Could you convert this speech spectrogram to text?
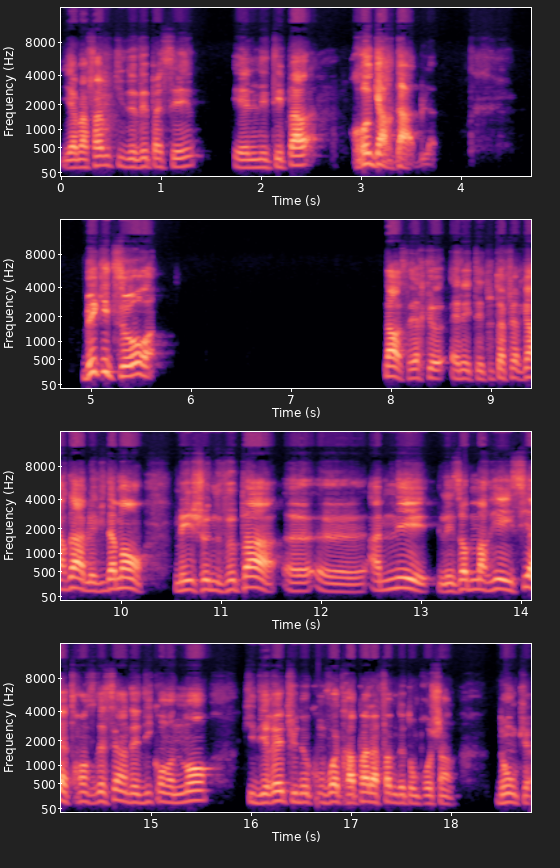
Il y a ma femme qui devait passer et elle n'était pas regardable. Bekitsour, non, c'est-à-dire qu'elle était tout à fait regardable, évidemment, mais je ne veux pas euh, euh, amener les hommes mariés ici à transgresser un des dix commandements qui dirait tu ne convoiteras pas la femme de ton prochain. Donc,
